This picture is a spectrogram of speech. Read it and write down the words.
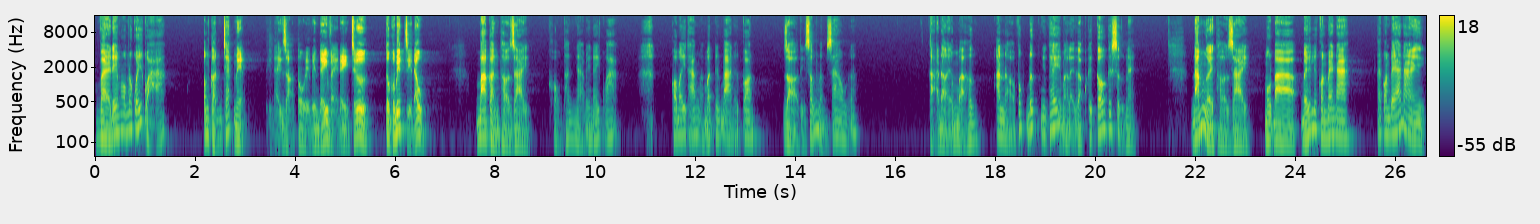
Về đêm hôm nó quấy quả. Ông Cẩn chép miệng, Thì nãy giờ tôi ở bên đấy về đây chứ, Tôi có biết gì đâu. Ba Cẩn thở dài, Khổ thân nhà bên ấy quá. Có mấy tháng mà mất đến ba đứa con Giờ thì sống làm sao nữa? Cả đời ông bà Hưng Ăn ở phúc đức như thế mà lại gặp cái cớ, cái sự này. Đám người thở dài, Một bà bế lấy con bé Na. Cái con bé này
